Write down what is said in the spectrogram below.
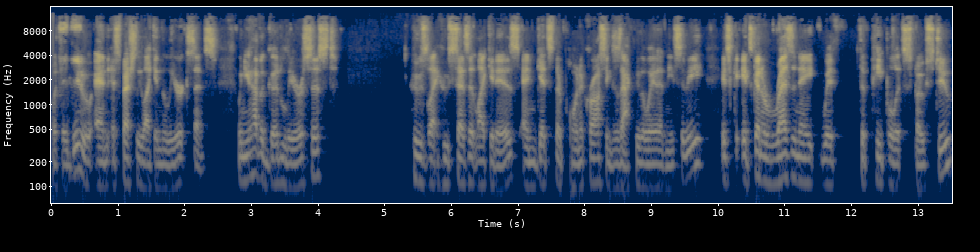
what they do and especially like in the lyric sense when you have a good lyricist who's like who says it like it is and gets their point across exactly the way that needs to be it's it's going to resonate with the people it's supposed to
